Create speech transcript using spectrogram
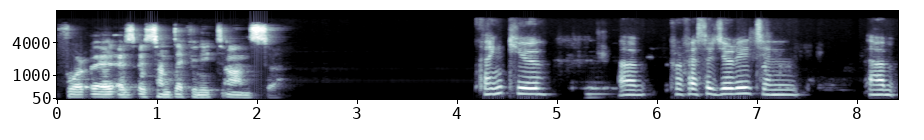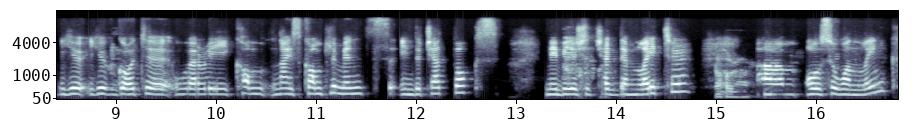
for uh, as, as some definite answer. Thank you, um, Professor Juric, and um, you, you've got a very com nice compliments in the chat box. Maybe you should check them later. Um, also one link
